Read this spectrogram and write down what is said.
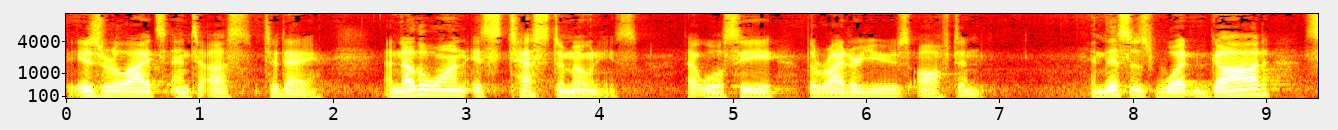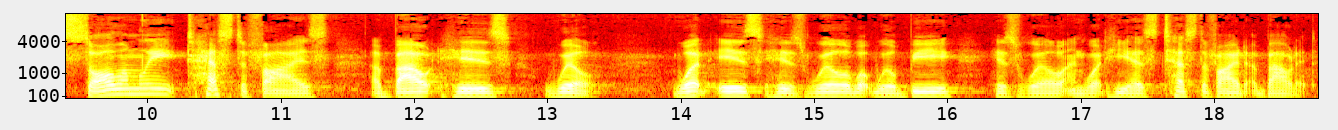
the Israelites and to us today. Another one is testimonies that we'll see the writer use often. And this is what God solemnly testifies about his will what is his will, what will be his will, and what he has testified about it.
